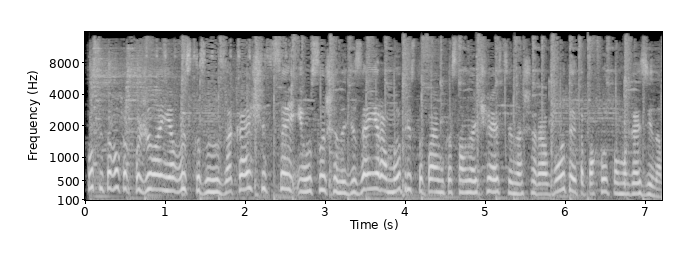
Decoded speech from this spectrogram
После того, как пожелания высказаны заказчицей и услышаны дизайнером, мы приступаем к основной части нашей работы. Это поход по магазинам.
